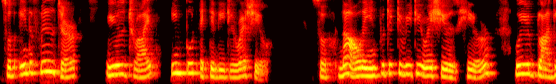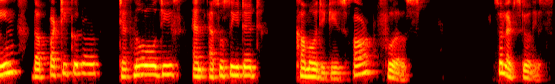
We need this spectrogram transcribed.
So in the filter, we will try input activity ratio. So now the input activity ratio is here. We will plug in the particular technologies and associated commodities or fuels. So let's do this.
